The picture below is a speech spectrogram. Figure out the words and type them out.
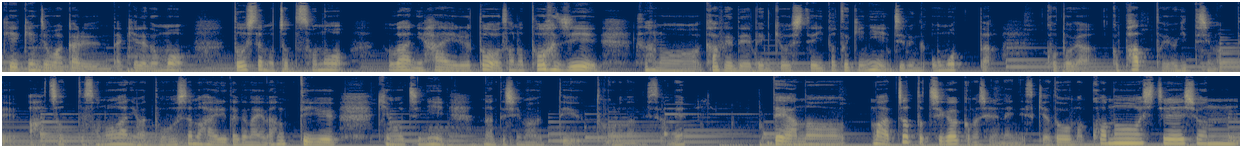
経験上わかるんだけれどもどうしてもちょっとその輪に入るとその当時そのカフェで勉強していた時に自分が思ったことがこうパッとよぎってしまってあちょっとその輪にはどうしても入りたくないなっていう気持ちになってしまうっていうところなんですよね。であのまあちょっと違うかもしれないんですけど、まあ、このシチュエーションっ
